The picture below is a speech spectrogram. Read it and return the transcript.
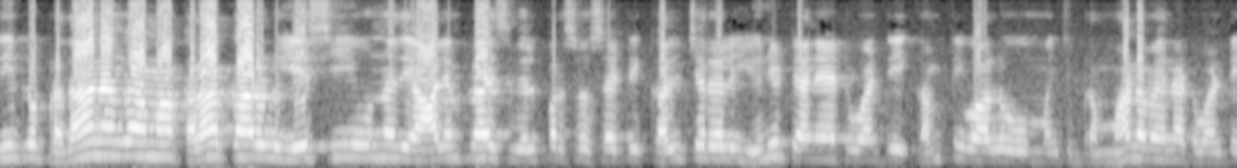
దీంట్లో ప్రధానంగా మా కళాకారులు ఏసీ ఉన్నది all employees welfare society cultural unit అనేటువంటి కమిటీ వాళ్ళు మంచి బ్రహ్మాండమైనటువంటి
